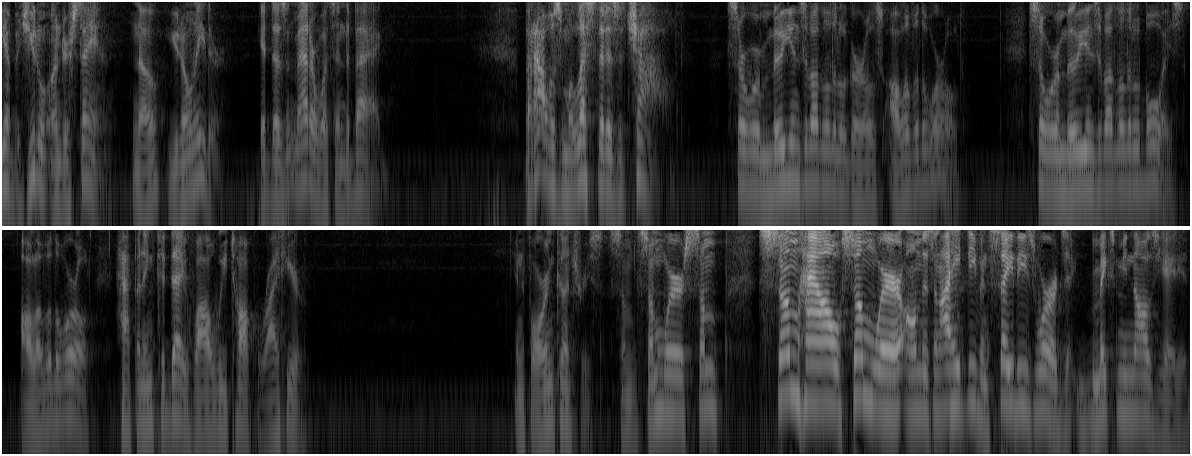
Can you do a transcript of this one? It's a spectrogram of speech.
Yeah, but you don't understand. No, you don't either. It doesn't matter what's in the bag. But I was molested as a child. So were millions of other little girls all over the world. So were millions of other little boys all over the world happening today while we talk right here. In foreign countries. Some, somewhere, some, somehow, somewhere on this, and I hate to even say these words, it makes me nauseated.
